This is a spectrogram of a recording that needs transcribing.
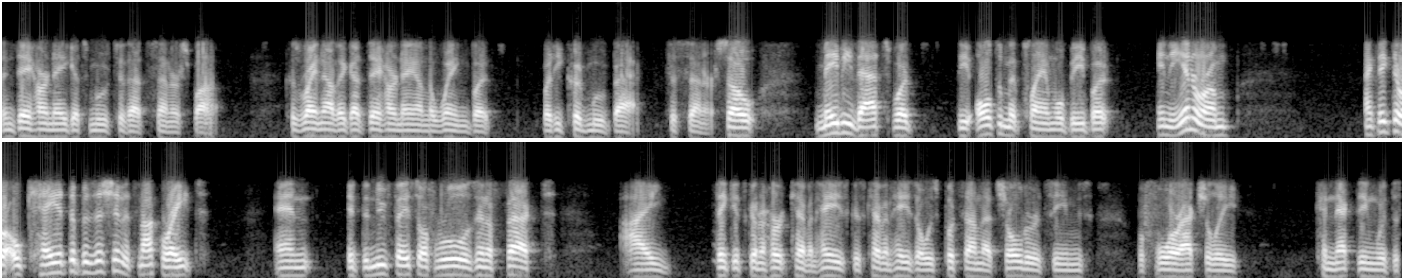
then Desharnais gets moved to that center spot. Because right now they got Desharnais on the wing, but but he could move back to center. So maybe that's what the ultimate plan will be. But in the interim, I think they're okay at the position. It's not great, and if the new face-off rule is in effect, I think it's going to hurt Kevin Hayes because Kevin Hayes always puts down that shoulder. It seems before actually connecting with the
